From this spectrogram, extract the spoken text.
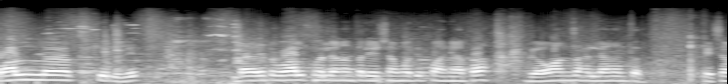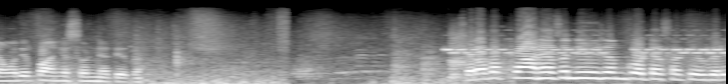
वॉल केलेले आहेत. डायरेक्ट वॉल खोलल्यानंतर याच्यामध्ये पाणी आता गव्हाण झाल्यानंतर याच्यामध्ये पाणी सोडण्यात येतं. तर आता पाण्याचं नियोजन गोट्यासाठी वगैरे.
